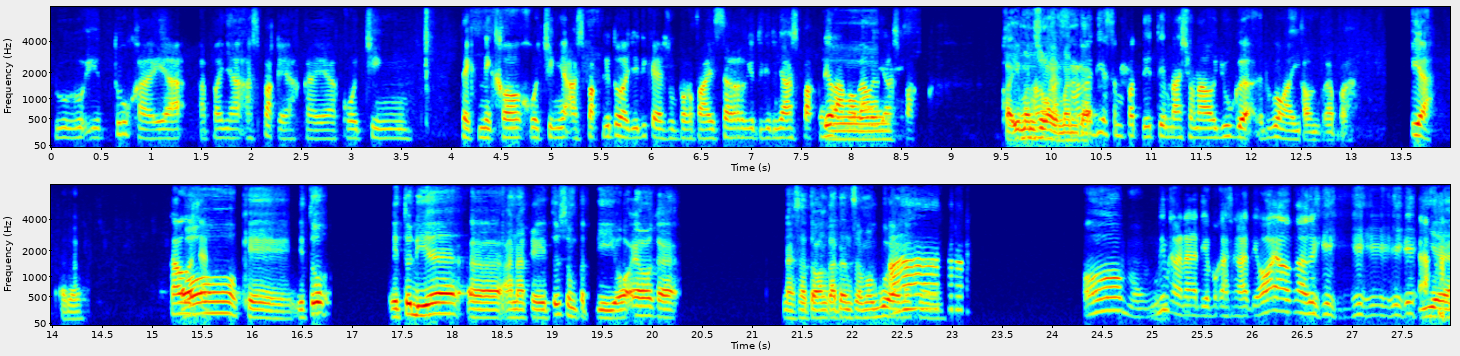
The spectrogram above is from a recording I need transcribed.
dulu itu kayak apanya Aspak ya, kayak coaching technical coachingnya Aspak gitu lah. Jadi kayak supervisor gitu-gitunya Aspak. Dia lama Oh. banget di Aspak. Kak Iman Sulaiman kak. dia sempat di tim nasional juga, tapi gue nggak tahun berapa. Iya. Halo. Tahu? Oh oke, itu itu dia eh, anaknya itu sempat di OL kak. Nah satu angkatan sama gue anaknya. Ah. Oh, mungkin karena dia bekas ngelatih OL kali. Iya,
